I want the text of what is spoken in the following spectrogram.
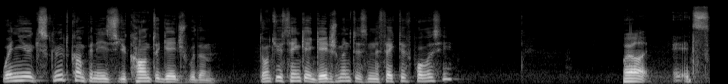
When you exclude companies, you can't engage with them. Don't you think engagement is an effective policy? Well, it's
